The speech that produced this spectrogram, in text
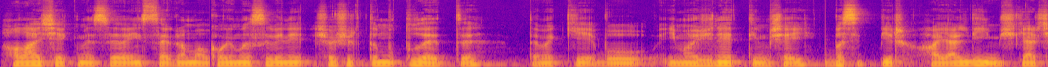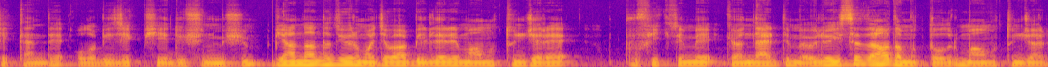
halay çekmesi ve Instagram'a koyması beni şaşırttı, mutlu da etti. Demek ki bu imajine ettiğim şey basit bir hayal değilmiş. Gerçekten de olabilecek bir şey düşünmüşüm. Bir yandan da diyorum acaba birileri Mahmut Tuncer'e bu fikrimi gönderdi mi? Öyleyse daha da mutlu olurum. Mahmut Tuncer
